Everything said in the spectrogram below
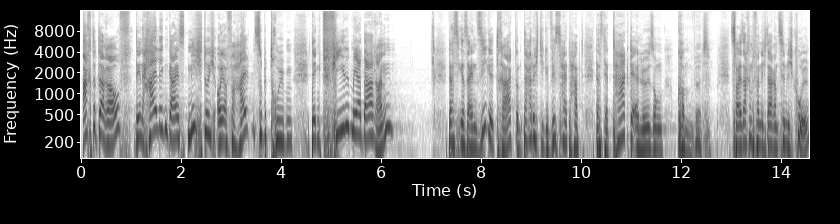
Achtet darauf, den Heiligen Geist nicht durch euer Verhalten zu betrüben. Denkt vielmehr daran, dass ihr sein Siegel tragt und dadurch die Gewissheit habt, dass der Tag der Erlösung kommen wird. Zwei Sachen fand ich daran ziemlich cool.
